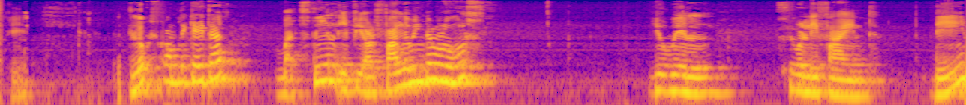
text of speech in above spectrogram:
okay it looks complicated but still if you are following the rules you will surely find the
